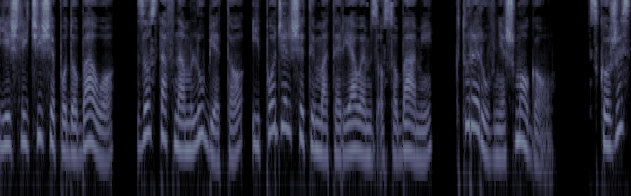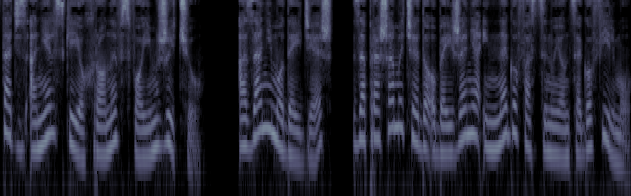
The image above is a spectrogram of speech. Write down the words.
Jeśli Ci się podobało, zostaw nam lubię to i podziel się tym materiałem z osobami, które również mogą skorzystać z anielskiej ochrony w swoim życiu. A zanim odejdziesz, zapraszamy Cię do obejrzenia innego fascynującego filmu.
